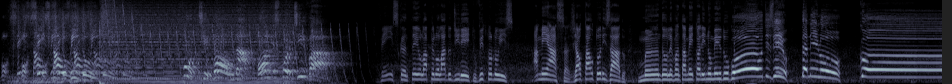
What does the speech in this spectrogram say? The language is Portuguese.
Você, Você está, ouvindo, ouvindo. Futebol na bola esportiva. Vem escanteio lá pelo lado direito. Vitor Luiz ameaça, já está autorizado. Manda o levantamento ali no meio do gol. Desvio. Danilo. Gol!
